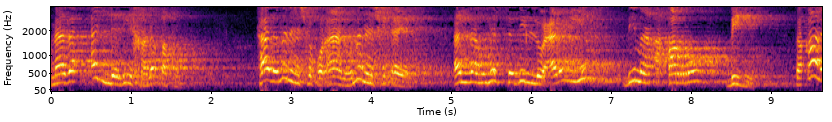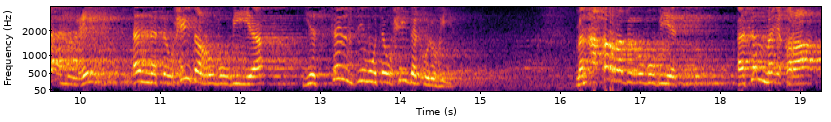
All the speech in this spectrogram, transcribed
ماذا؟ الذي خلقكم. هذا منهج في القرآن ومنهج في الآيات. أنه يستدل عليهم بما أقروا به. فقال أهل العلم أن توحيد الربوبية يستلزم توحيد الألوهية. من أقر بالربوبية أتم إقرار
